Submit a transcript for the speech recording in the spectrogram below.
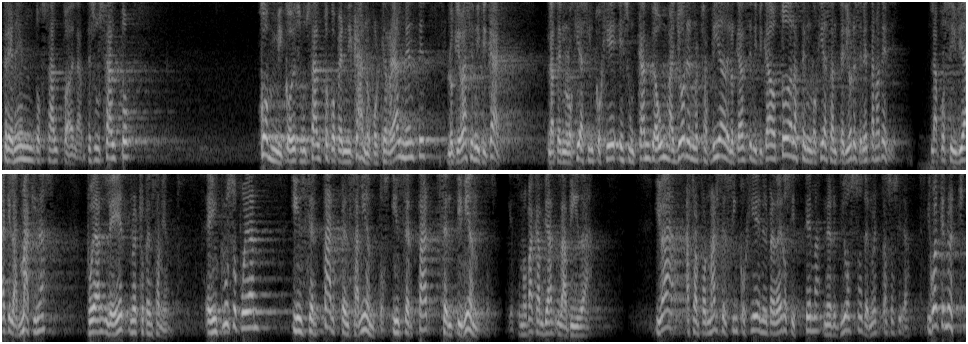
tremendo salto adelante, es un salto cósmico, es un salto copernicano, porque realmente lo que va a significar la tecnología 5G es un cambio aún mayor en nuestras vidas de lo que han significado todas las tecnologías anteriores en esta materia. La posibilidad de que las máquinas puedan leer nuestro pensamiento e incluso puedan insertar pensamientos, insertar sentimientos. Eso nos va a cambiar la vida y va a transformarse el 5G en el verdadero sistema nervioso de nuestra sociedad, igual que nuestro.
